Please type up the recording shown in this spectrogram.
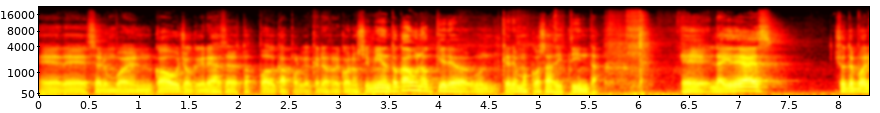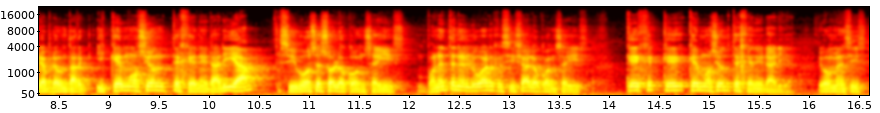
de ser un buen coach o que querés hacer estos podcasts porque querés reconocimiento, cada uno quiere, un- queremos cosas distintas. La idea es, yo te podría preguntar, ¿y qué emoción te generaría si vos eso lo conseguís? Ponete en el lugar que si ya lo conseguís. ¿Qué, qué, qué emoción te generaría? Y vos me decís,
